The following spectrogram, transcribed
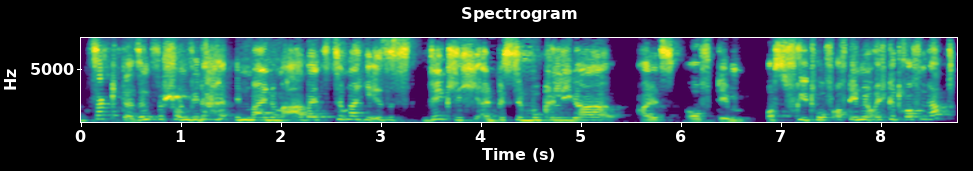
und zack, da sind wir schon wieder in meinem Arbeitszimmer. Hier ist es wirklich ein bisschen muckeliger als auf dem Ostfriedhof, auf dem ihr euch getroffen habt.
